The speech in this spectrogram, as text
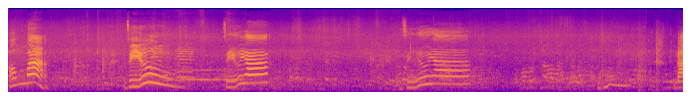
엄마! 지유! 지유야! 지유야! อื้อหือได้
